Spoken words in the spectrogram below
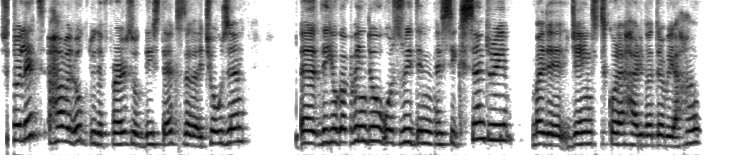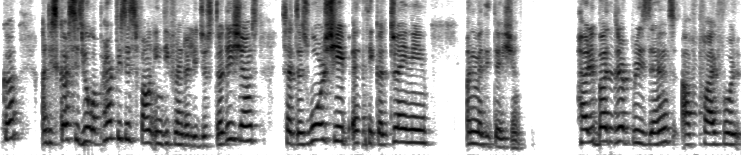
So let's have a look to the first of these texts that I chosen. Uh, the Yoga Bindu was written in the 6th century by the Jain scholar Virahanka and discusses yoga practices found in different religious traditions, such as worship, ethical training, and meditation. Haribhadra presents a fivefold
